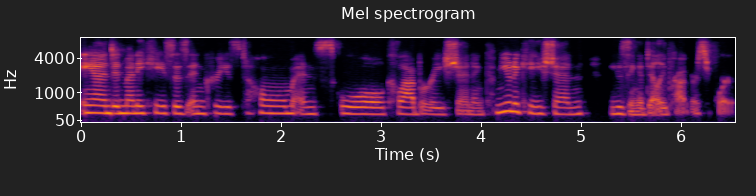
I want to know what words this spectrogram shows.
and in many cases, increased home and school collaboration and communication using a daily progress report.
